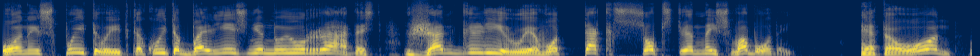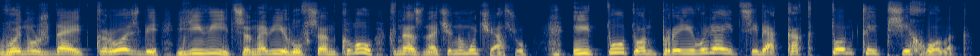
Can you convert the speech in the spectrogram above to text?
Он испытывает какую-то болезненную радость, жонглируя вот так собственной свободой. Это он вынуждает Кросби явиться на виллу в Сан-Клу к назначенному часу. И тут он проявляет себя как тонкий психолог.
